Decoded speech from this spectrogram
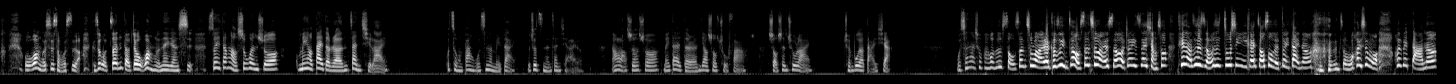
我忘了是什么事啊？可是我真的就忘了那件事。所以当老师问说没有带的人站起来，我怎么办？我真的没带，我就只能站起来了。然后老师说没带的人要受处罚，手伸出来，全部要打一下。我现在就把我的手伸出来了，可是你知道我伸出来的时候，我就一直在想说：天哪，这是怎么是朱心仪该遭受的对待呢？怎么会是我会被打呢？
